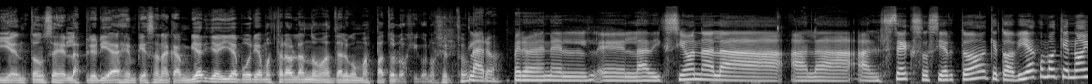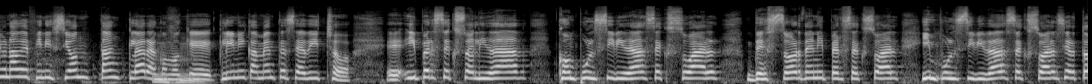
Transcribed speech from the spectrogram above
Y entonces las prioridades empiezan a cambiar y ahí ya podríamos estar hablando más de algo más patológico, ¿no es cierto? Claro, pero en, el, en la adicción a la, a la- al sexo, ¿cierto? Que todavía como que no hay una definición tan clara, como que clínicamente se ha dicho eh, hipersexualidad, compulsividad sexual, desorden hipersexual, impulsividad sexual, ¿cierto?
